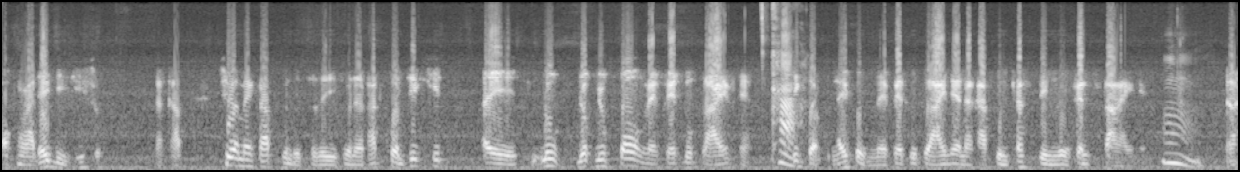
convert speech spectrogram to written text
ออกมาได้ดีที่สุดนะครับ เชื่อไหมครับ คุณอิสรีคุณนภัทรคนที่คิด ไอ้ลูกยกยุกโป้งใน Facebook Live เนี่ย ค่ะ ที่กดไลค์กลุ่มใน Facebook Live เนี่ยนะครับ คุณคัสตินโรเฟนสไตน์เนี่ยอืม นะ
